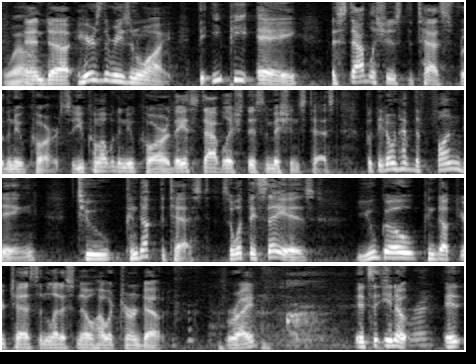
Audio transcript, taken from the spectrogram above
Wow. And uh, here's the reason why. The EPA establishes the test for the new cars. So you come up with a new car, they establish this emissions test, but they don't have the funding to conduct the test. So what they say is, you go conduct your test and let us know how it turned out, right? It's you know, it,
